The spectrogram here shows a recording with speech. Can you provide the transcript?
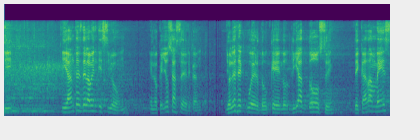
Y, antes de la bendición, en lo que ellos se acercan, yo les recuerdo que los días 12 de cada mes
